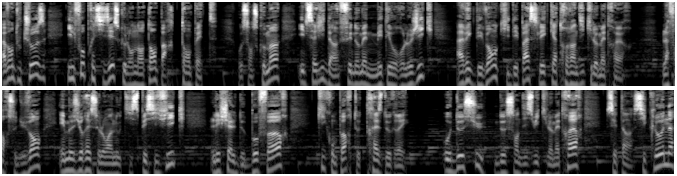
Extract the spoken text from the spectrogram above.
Avant toute chose, il faut préciser ce que l'on entend par tempête. Au sens commun, il s'agit d'un phénomène météorologique avec des vents qui dépassent les 90 km heure. La force du vent est mesurée selon un outil spécifique, l'échelle de Beaufort, qui comporte 13 degrés. Au-dessus de 118 km heure, c'est un cyclone,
